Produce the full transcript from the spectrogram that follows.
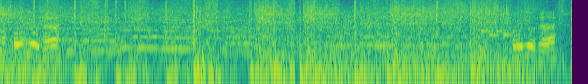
มาสู้อยู่เธอสู้อยู่เธอโอ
